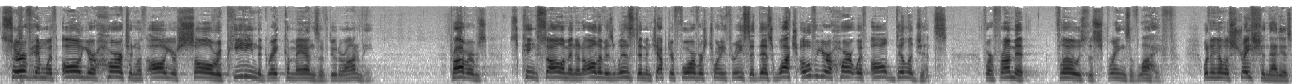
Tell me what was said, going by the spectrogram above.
Serve him with all your heart and with all your soul, repeating the great commands of Deuteronomy. Proverbs, King Solomon, in all of his wisdom, in chapter 4, verse 23, said this Watch over your heart with all diligence, for from it flows the springs of life. What an illustration that is.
